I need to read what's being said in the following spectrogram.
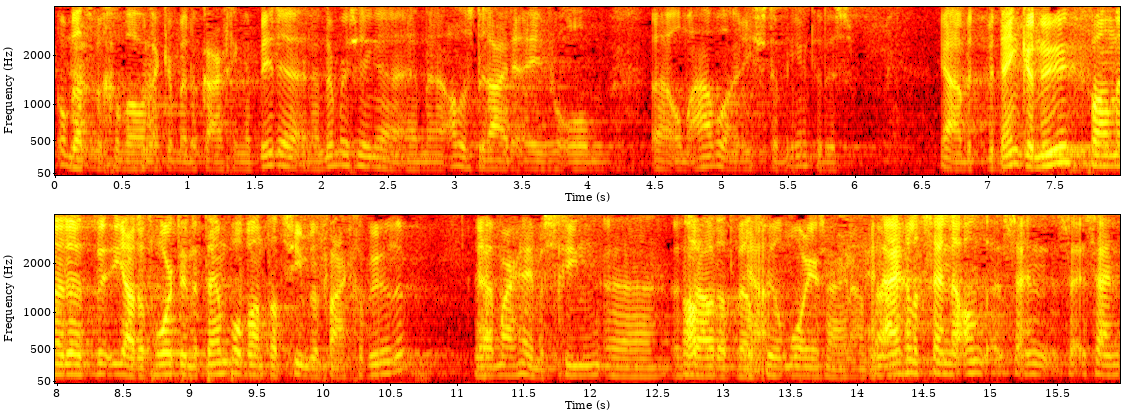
Omdat we gewoon lekker met elkaar gingen bidden en een nummer zingen. En eh, alles draaide even om, eh, om Abel en Richard de Meerte. Dus ja, we, we denken nu van eh, dat, ja, dat hoort in de tempel, want dat zien we vaak gebeuren. Ja. Maar hey, misschien Oh, zou dat wel ja. veel mooier zijn aan En eigenlijk zijn, de zijn, zijn, zijn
